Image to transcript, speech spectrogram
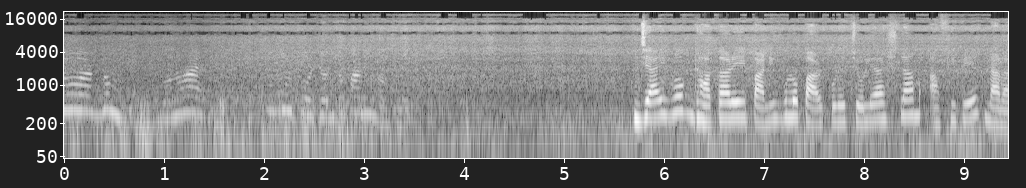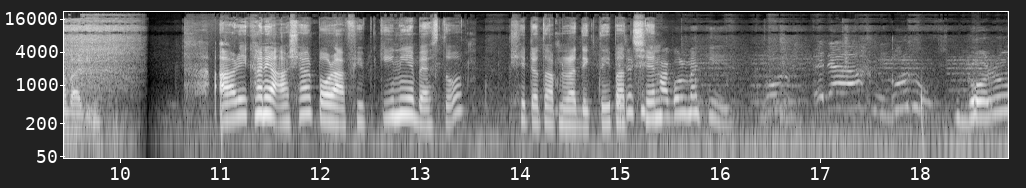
তো একদম মনে হয় পুকুর পর্যন্ত পানি হবে। যাই হোক ঢাকার এই পানিগুলো পার করে চলে আসলাম আফিফের নানা বাড়ি। আর এখানে আসার পর আফিফ কি নিয়ে ব্যস্ত সেটা তো আপনারা দেখতেই পাচ্ছেন। ছাগল নাকি? গরু। গরু?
